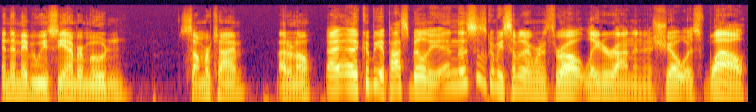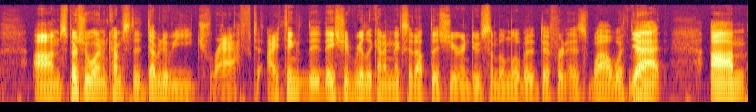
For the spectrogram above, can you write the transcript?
and then maybe we see Ember Moon summertime. I don't know. Uh, it could be a possibility, and this is going to be something I'm going to throw out later on in the show as well. Um, especially when it comes to the WWE draft, I think th- they should really kind of mix it up this year and do something a little bit different as well with Yeah. that. Um,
